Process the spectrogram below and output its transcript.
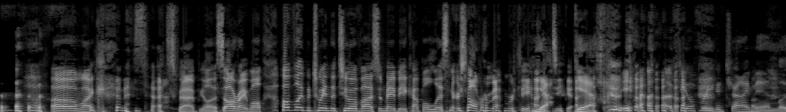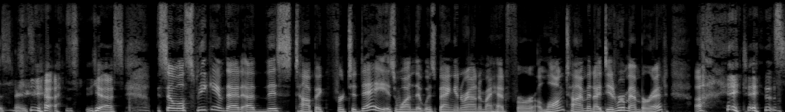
oh my goodness, that's fabulous. All right, well, hopefully between the two of us and maybe a couple listeners, I'll remember the Yeah, idea. yes yeah. feel free to chime in listeners yes, yes. So, well, speaking of that, uh, this topic for today is one that was banging around in my head for a long time, and I did remember it. Uh, it is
